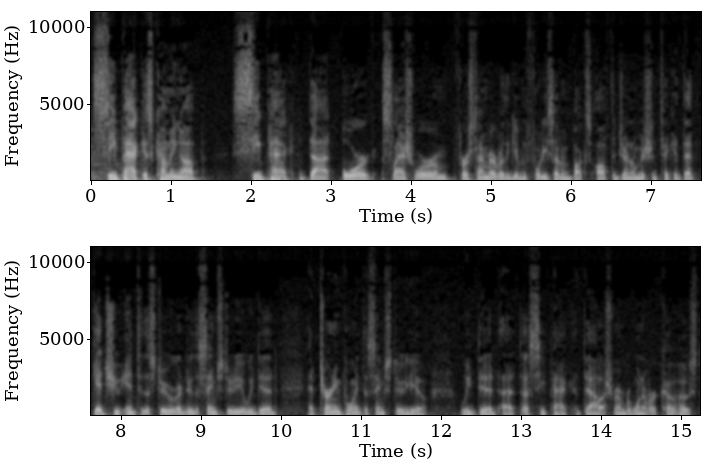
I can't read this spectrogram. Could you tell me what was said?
CPAC is coming up. CPAC.org slash war room. First time ever, they're giving 47 bucks off the general mission ticket. That gets you into the studio. We're going to do the same studio we did at Turning Point, the same studio we did at uh, CPAC Dallas. Remember, one of our co hosts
